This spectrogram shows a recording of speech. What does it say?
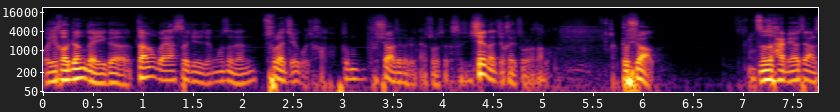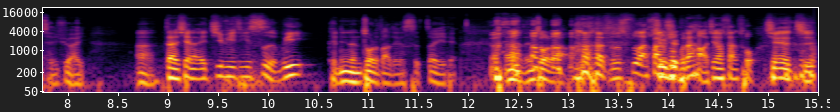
我以后扔给一个专门为他设计的人工智能，出来结果就好了，根本不需要这个人来做这个事情，现在就可以做得到了，不需要了。只是还没有这样的程序而已。嗯，但是现在 GPT 四 V 肯定能做得到这个事 这一点，嗯，能做得到，只是算算就是数不太好，经常算错。现在只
